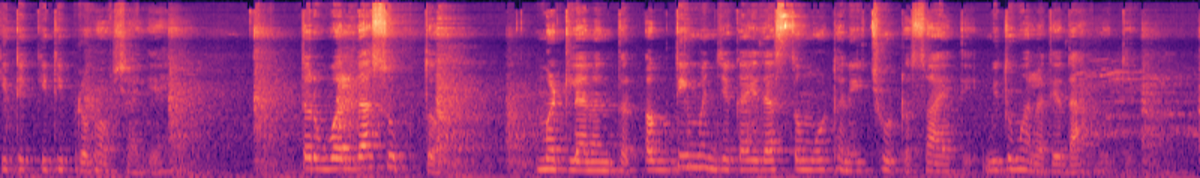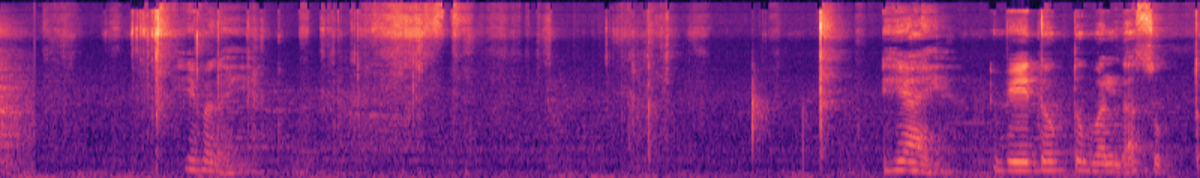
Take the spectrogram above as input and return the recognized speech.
की ते किती प्रभावशाली आहे. तर वल्गासुक्त म्हटल्यानंतर अगदी म्हणजे काही जास्त मोठं नाही छोटंसं आहे ते. मी तुम्हाला ते दाखवते. हे बघा हे आहे. वेदोक्त वल्गासुक्त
